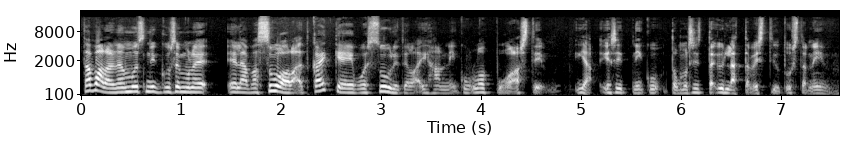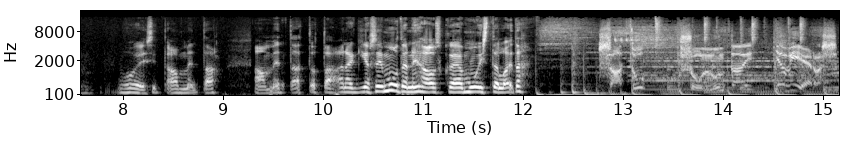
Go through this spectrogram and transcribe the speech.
tavallaan on myös niin semmoinen elävä suola, että kaikkea ei voi suunnitella ihan niin kuin loppuun asti. Ja, ja sitten niin tuommoisista yllättävistä jutusta niin voi sitten ammentaa, ammentaa tota, ainakin jos ei muuten niin hauskoja muisteloita. Satu, sunnuntai ja vieras.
